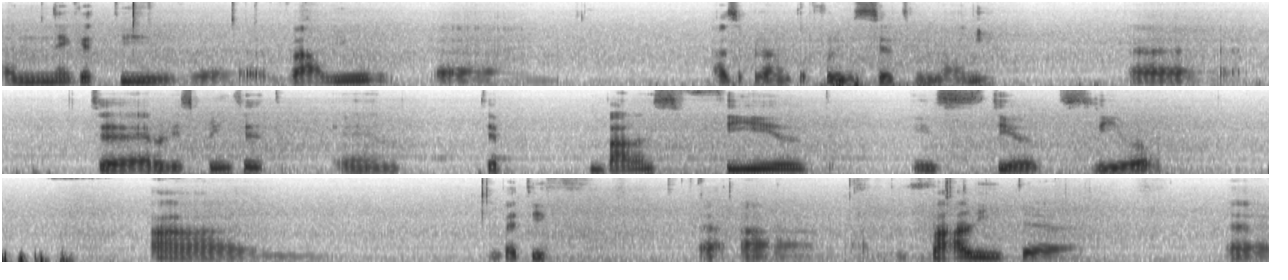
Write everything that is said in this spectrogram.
a negative uh, value as a parameter for inserting money uh, the error is printed and the balance field is still zero. Um, but if uh, a valid uh,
